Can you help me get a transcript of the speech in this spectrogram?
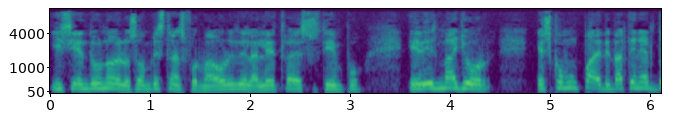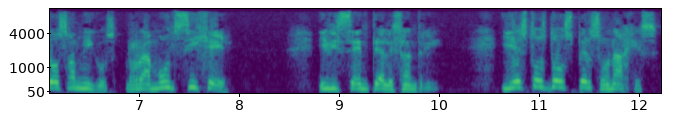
y siendo uno de los hombres transformadores de la letra de su tiempo, él es mayor, es como un padre, va a tener dos amigos, Ramón Sige y Vicente Alessandri. Y estos dos personajes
